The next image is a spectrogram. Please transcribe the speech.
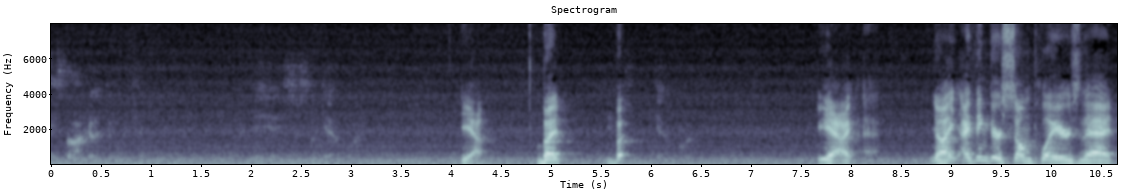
He's not going to do it. He- He's just a gambler. Yeah. But but Yeah, I, no, I, I think there's some players that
